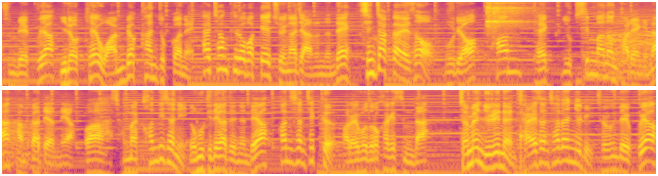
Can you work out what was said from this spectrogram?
준비했고요. 이렇게 완벽한 조건에 8,000km밖에 주행하지 않았는데 신차가에서 무려 1,160만 원 가량이나 감가되었네요. 와 정말 컨디션이 너무 기대가 되는데요 컨디션 체크 바로 해보도록 하겠습니다. 전면 유리는 자외선 차단 유리 적용되어 있고요.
